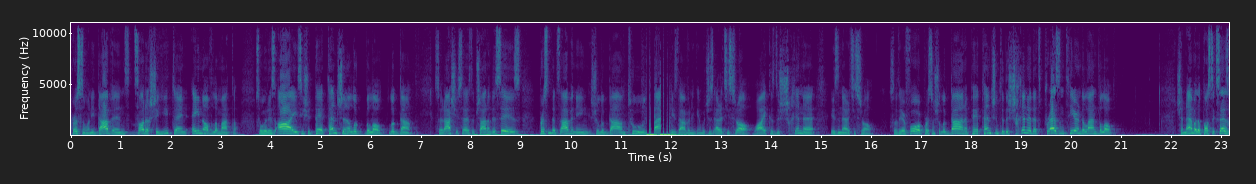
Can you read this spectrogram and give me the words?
person, when he davens, tzarech sheyitein einov lamata. So with his eyes, he should pay attention and look below, look down. So Rashi says the pshat on this is person that's davening should look down to the land that he's davening in, which is Eretz Yisrael. Why? Because the Shechina is in Eretz Yisrael. So therefore, a person should look down and pay attention to the Shechina that's present here in the land below. Shanama, the pasuk says,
